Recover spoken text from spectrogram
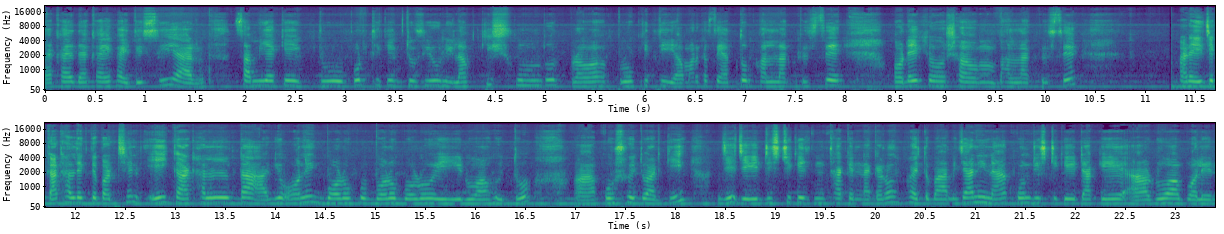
দেখায় দেখায় খাইতেছি আর সামিয়াকে একটু উপর থেকে একটু ভিউ নিলাম। কি সুন্দর প্রকৃতি, আমার কাছে এত ভালো লাগতেছে, অনেক ভালো লাগতেছে। আর এই যে কাঁঠাল দেখতে পাচ্ছেন, এই কাঁঠালটা আগে অনেক বড় বড় বড় এই রোয়া হইতো কোষ হইতো আর কি। যে যে ডিস্ট্রিক্টে থাকেন না কেন হয়তো বা আমি জানি না কোন ডিস্ট্রিক্টে এটাকে রোয়া বলেন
